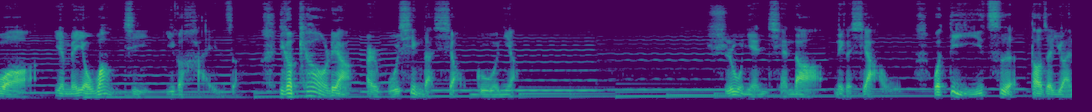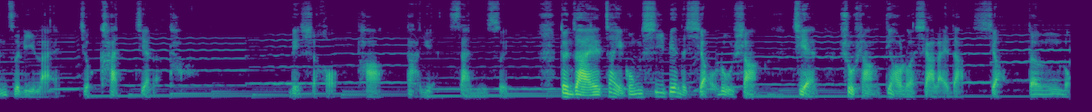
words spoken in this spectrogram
我也没有忘记一个孩子，一个漂亮而不幸的小姑娘。十五年前的那个下午，我第一次到这园子里来，就看见了她。那时候她大约三岁，蹲在在宫西边的小路上，捡树上掉落下来的小灯笼。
